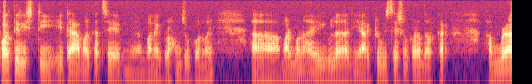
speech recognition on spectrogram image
পঁয়ত্রিশটি, এটা আমার কাছে মানে গ্রহণযোগ্য নয়। আমার মনে হয় এইগুলা নিয়ে আরেকটু বিশ্লেষণ করা দরকার। আমরা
